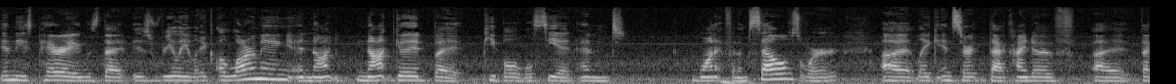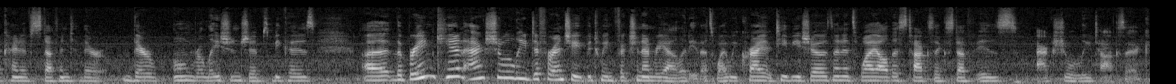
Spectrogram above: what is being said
in these pairings that is really like alarming and not not good, but people will see it and want it for themselves or uh, like insert that kind of uh, that kind of stuff into their their own relationships because uh, the brain can't actually differentiate between fiction and reality. That's why we cry at TV shows, and it's why all this toxic stuff is actually toxic.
